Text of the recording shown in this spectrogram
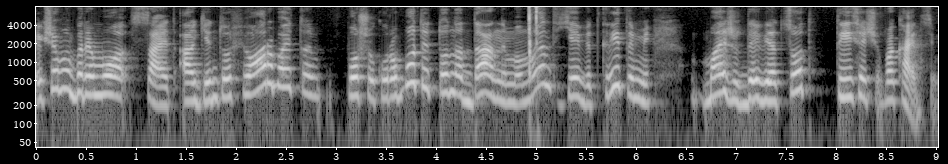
якщо ми беремо сайт Agentur für пошуку роботи, то на даний момент є відкритими майже 900 тисяч вакансій.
